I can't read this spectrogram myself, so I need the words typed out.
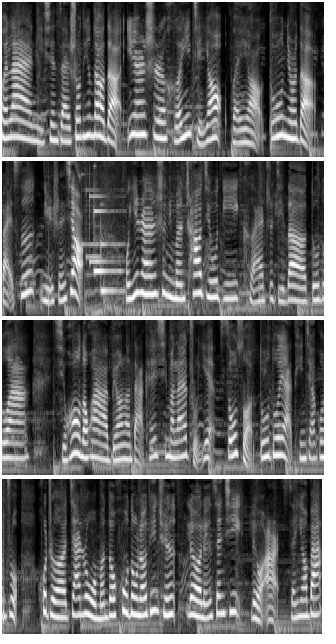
回来！你现在收听到的依然是何以解忧，唯有嘟妞的百思女神秀。我依然是你们超级无敌可爱至极的嘟嘟啊！喜欢我的话，别忘了打开喜马拉雅主页，搜索嘟嘟呀，添加关注，或者加入我们的互动聊天群六零三七六二三幺八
